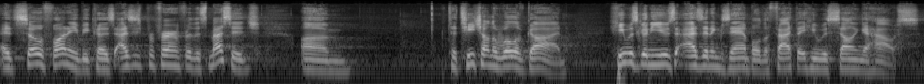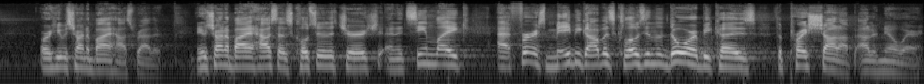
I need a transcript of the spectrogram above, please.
it's so funny because as he's preparing for this message um, to teach on the will of God, he was going to use as an example the fact that he was selling a house, or he was trying to buy a house rather he was trying to buy a house that was closer to the church. And it seemed like at first maybe God was closing the door because the price shot up out of nowhere.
